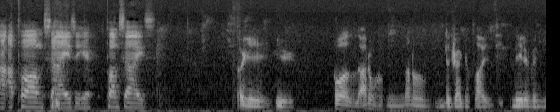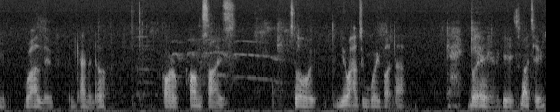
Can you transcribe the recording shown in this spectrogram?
a, a palm size here, palm size. Okay, here. Well, I don't. None of the dragonflies native in where I live in Canada are palm size, so you don't have to worry about that. God, But hey, okay, it's my turn.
